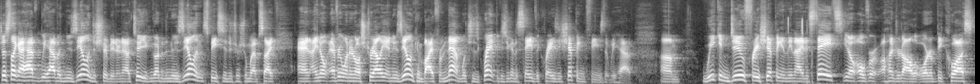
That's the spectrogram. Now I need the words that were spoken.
Just like I have, we have a New Zealand distributor now too. You can go to the New Zealand Species Nutrition website, and I know everyone in Australia and New Zealand can buy from them, which is great because you're going to save the crazy shipping fees that we have. Um, we can do free shipping in the United States, you know, over a hundred dollar order because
